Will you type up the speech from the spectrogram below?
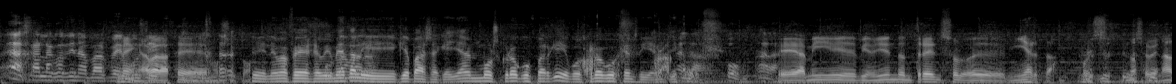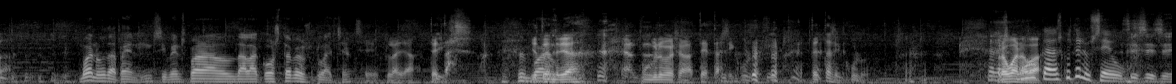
voy a dejar la cocina para hacer Venga, música. va a hacer músico. Sí, anem a fer heavy Puta metal mare. i què passa? Que hi ha molts crocus per aquí? Doncs crocus que ens diem. pum. Eh, a mí eh, viniendo en tren solo es mierda, pues no se ve nada. Bueno, depèn. Si vens per al de la costa, veus platja. Sí, playa, tetas. Yo Bueno. tendría un grupo que se llama Tetas y Culos. Tetas y Culos. Cadascú, Però bueno, va. cadascú té el seu. Sí, sí, sí.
